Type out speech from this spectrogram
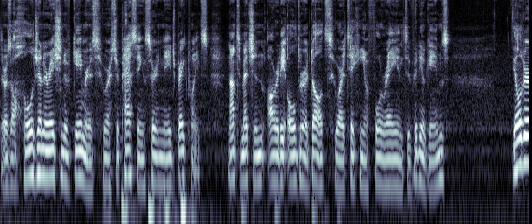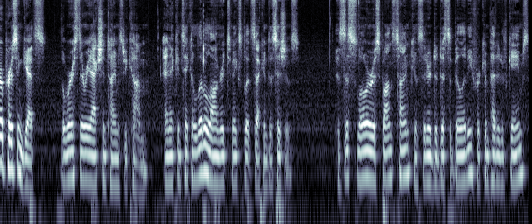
There is a whole generation of gamers who are surpassing certain age breakpoints, not to mention already older adults who are taking a foray into video games. The older a person gets, the worse their reaction times become, and it can take a little longer to make split second decisions. Is this slower response time considered a disability for competitive games?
